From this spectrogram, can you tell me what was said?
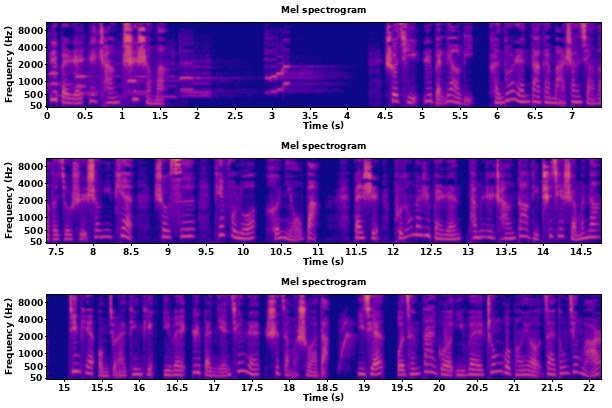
日本人日常吃什么？说起日本料理，很多人大概马上想到的就是生鱼片、寿司、天妇罗和牛吧。但是普通的日本人，他们日常到底吃些什么呢？今天我们就来听听一位日本年轻人是怎么说的。以前我曾带过一位中国朋友在东京玩，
